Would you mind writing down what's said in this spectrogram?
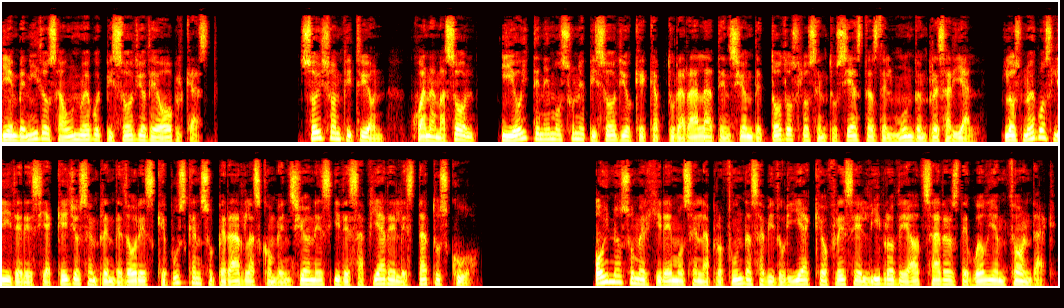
Bienvenidos a un nuevo episodio de Obcast. Soy su anfitrión, Juan Amasol, y hoy tenemos un episodio que capturará la atención de todos los entusiastas del mundo empresarial, los nuevos líderes y aquellos emprendedores que buscan superar las convenciones y desafiar el status quo. Hoy nos sumergiremos en la profunda sabiduría que ofrece el libro de Outsiders de William Thorndike.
